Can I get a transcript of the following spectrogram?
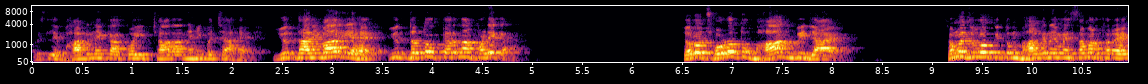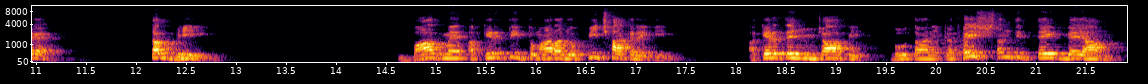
और इसलिए भागने का कोई चारा नहीं बचा है। युद्ध अनिवार्य है। युद्ध तो करना पड़ेगा। चलो छोड़ो तो भाग भी जाए। समझ लो कि तुम भागने में समर्थ रह गए। तब भी बाद में अकीर्ति तुम्हारा जो पीछा करेगी। अकीर्तिन चापी भूतानी कथयंति तेव्ययाम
